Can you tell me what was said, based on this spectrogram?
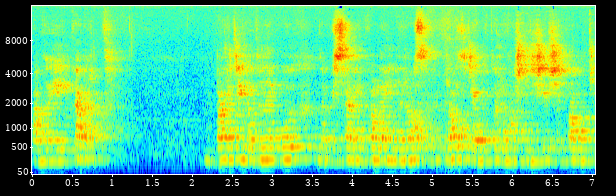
a do jej kart bardziej odległych dopisali kolejny roz, rozdział, który właśnie dzisiaj się kończy,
